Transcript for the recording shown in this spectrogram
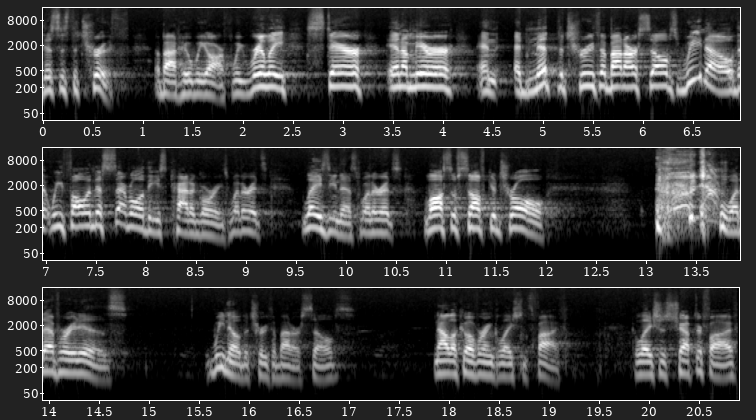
This is the truth about who we are. If we really stare in a mirror and admit the truth about ourselves, we know that we fall into several of these categories, whether it's laziness, whether it's loss of self control, whatever it is. We know the truth about ourselves. Now look over in Galatians 5. Galatians chapter 5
